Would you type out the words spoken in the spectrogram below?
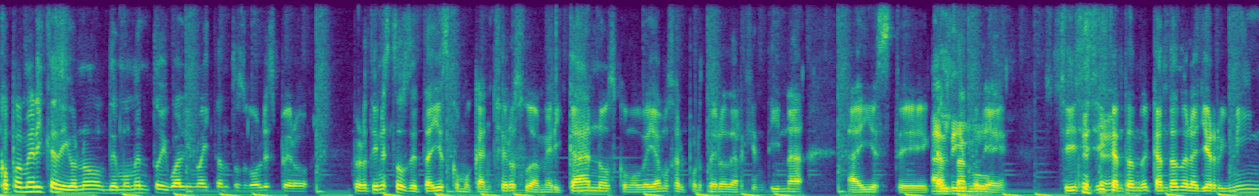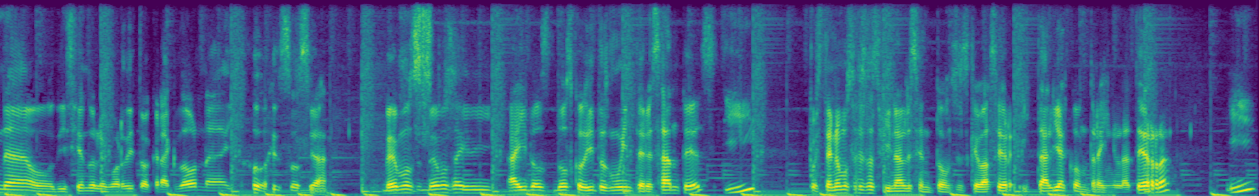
Copa América, digo, no, de momento igual y no hay tantos goles, pero, pero tiene estos detalles como cancheros sudamericanos, como veíamos al portero de Argentina ahí este, cantándole. Sí, sí, sí, cantando, cantándole a Jerry Mina o diciéndole gordito a Crackdona y todo eso. O sea, vemos, vemos ahí, hay dos, dos cositas muy interesantes y pues tenemos esas finales entonces, que va a ser Italia contra Inglaterra. Y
